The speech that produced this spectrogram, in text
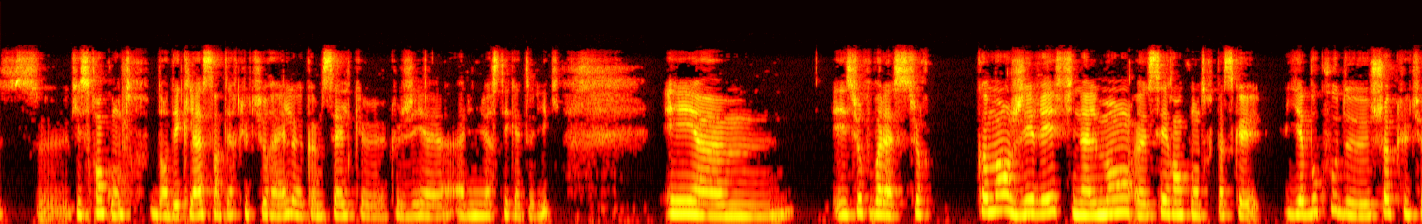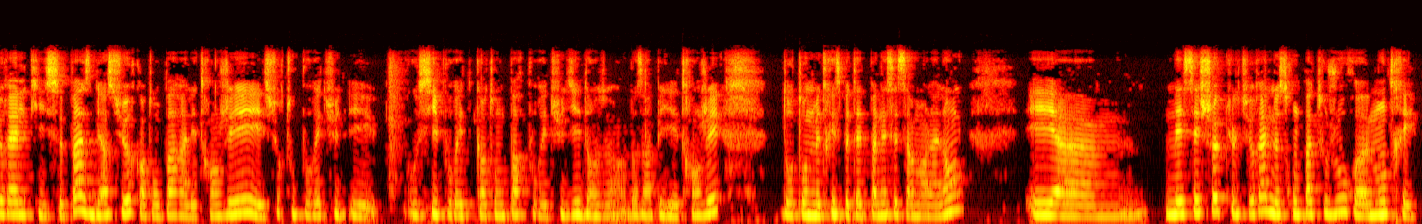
se, qui se rencontrent dans des classes interculturelles comme celle que, j'ai à, à l'université catholique. Et et sur voilà sur comment gérer finalement euh, ces rencontres. Parce que il y a beaucoup de chocs culturels qui se passent, bien sûr, quand on part à l'étranger et surtout pour étudier, aussi pour quand on part pour étudier dans un, pays étranger, dont on ne maîtrise peut-être pas nécessairement la langue. Et euh, mais ces chocs culturels ne seront pas toujours euh, montrés.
